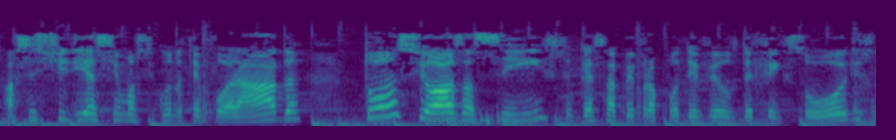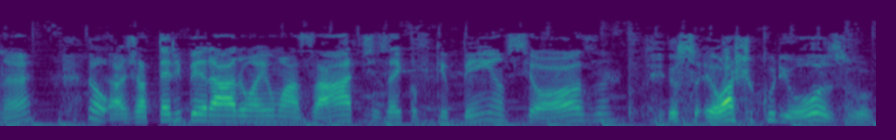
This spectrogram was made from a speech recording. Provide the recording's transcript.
assistiria assim uma segunda temporada. Tô ansiosa sim, se quer saber para poder ver os defensores, né? Não. Já, já até liberaram aí umas artes aí que eu fiquei bem ansiosa. Eu, eu acho curioso,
